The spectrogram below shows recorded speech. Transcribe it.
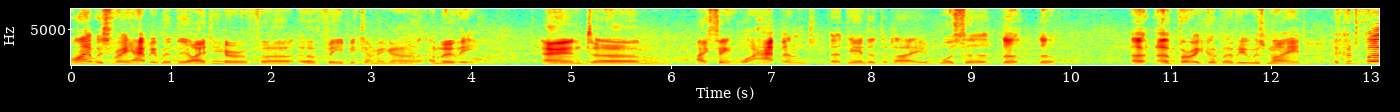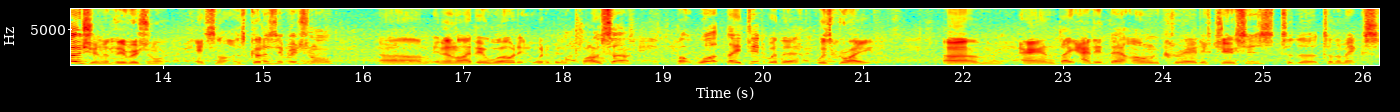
I was very happy with the idea of, uh, of V becoming a, a movie. And um, I think what happened at the end of the day was that, a, a, very good movie was made, a good version of the original. It's not as good as the original. Um, in an ideal world, it would have been closer, but what they did with it was great. Um, and they added their own creative juices to the to the mix,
